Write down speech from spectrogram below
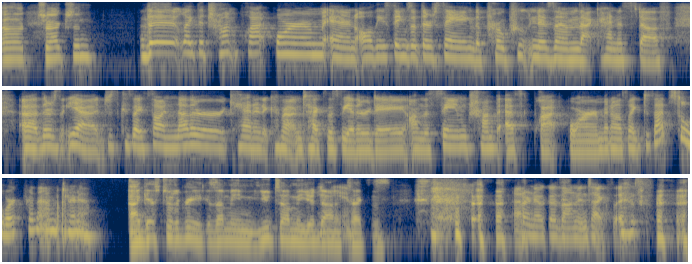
uh, traction. The like the Trump platform and all these things that they're saying, the pro-Putinism, that kind of stuff. Uh, there's yeah, just because I saw another candidate come out in Texas the other day on the same Trump-esque platform, and I was like, does that still work for them? I don't know. I guess to a degree, because I mean, you tell me you're down yeah. in Texas. I don't know what goes on in Texas.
